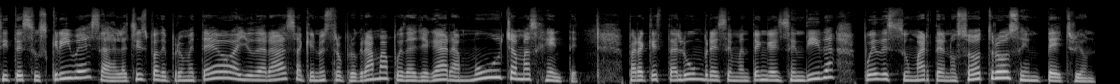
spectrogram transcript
Si te suscribes a La Chispa de Prometeo, ayudarás a que nuestro programa pueda llegar a mucha más gente. Para que esta lumbre se mantenga encendida, puedes sumarte a nosotros en Patreon.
